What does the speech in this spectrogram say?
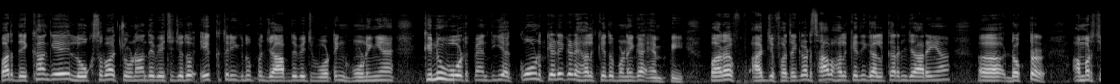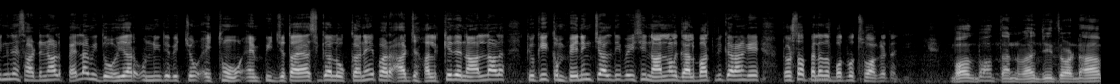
ਪਰ ਦੇਖਾਂਗੇ ਲੋਕ ਸਭਾ ਚੋਣਾਂ ਦੇ ਵਿੱਚ ਜਦੋਂ 1 ਤਰੀਕ ਨੂੰ ਪੰਜਾਬ ਦੇ ਵਿੱਚ VOTING ਹੋਣੀ ਹੈ ਕਿਹਨੂੰ ਵੋਟ ਪੈਂਦੀ ਹੈ ਕੌਣ ਕਿਹੜੇ ਕਿਹੜੇ ਹਲਕੇ ਤੋਂ ਬਣੇਗਾ ਐਮਪੀ ਪਰ ਅੱਜ ਫਤਿਹਗੜ੍ਹ ਸਾਹਿਬ ਹਲਕੇ ਦੀ ਗੱਲ ਕਰਨ ਜਾ ਰਹੇ ਹਾਂ। ਅ, ਡਾਕਟਰ ਅਮਰ ਸਿੰਘ ਨੇ ਸਾਡੇ ਨਾਲ ਪਹਿਲਾਂ ਵੀ 2019 ਦੇ ਵਿੱਚੋਂ ਇੱਥੋਂ ਐਮਪੀ ਜਿਤਾਇਆ ਸੀਗਾ ਲੋਕਾਂ ਨੇ। ਪਰ ਅੱਜ ਹਲਕੇ ਦੇ ਨਾਲ ਨਾਲ ਕਿਉਂਕਿ ਕੰਪੇਨਿੰਗ ਚੱਲਦੀ ਪਈ ਸੀ ਨਾਲ ਨਾਲ ਗੱਲਬਾਤ ਵੀ ਕਰਾਂਗੇ। ਡਾਕਟਰ ਸਾਹਿਬ ਪਹਿਲਾਂ ਤਾਂ ਬਹੁਤ ਬਹੁਤ ਸਵਾਗਤ ਹੈ ਜੀ। ਬਹੁਤ ਬਹੁਤ ਧੰਨਵਾਦ ਜੀ ਤੁਹਾਡਾ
